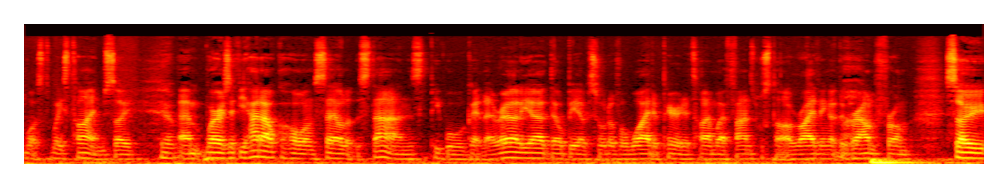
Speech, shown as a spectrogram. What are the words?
waste, waste time. So Yeah. um, whereas if you had alcohol on sale at the stands, people will get there earlier. There'll be a sort of a wider period of time where fans will start arriving at the ground from. So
